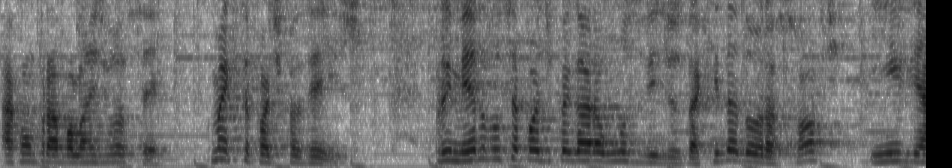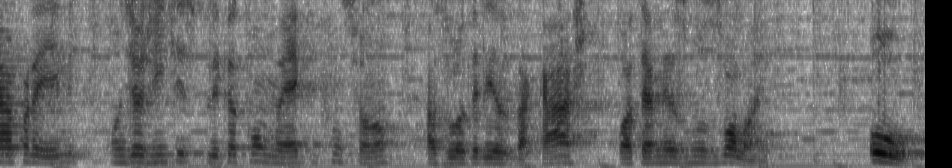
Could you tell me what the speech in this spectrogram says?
a comprar balões de você. Como é que você pode fazer isso? Primeiro você pode pegar alguns vídeos daqui da DoraSoft e enviar para ele, onde a gente explica como é que funcionam as loterias da caixa ou até mesmo os bolões. Ou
